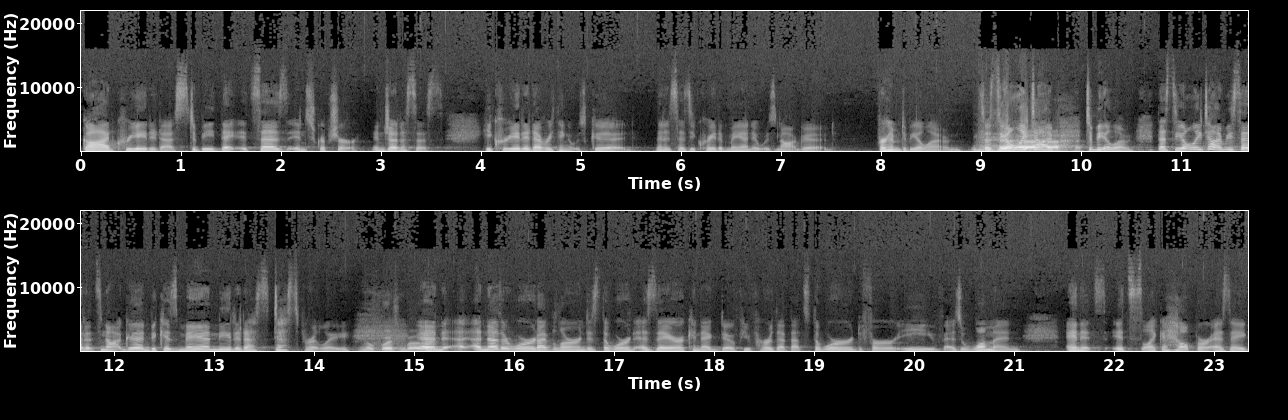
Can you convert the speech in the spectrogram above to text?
God created us to be. They, it says in Scripture, in Genesis, He created everything. It was good. Then it says He created man. It was not good for him to be alone. So it's the only time to be alone. That's the only time He said it's not good because man needed us desperately. No question about and that. And another word I've learned is the word ezer kenegdo. If you've heard that, that's the word for Eve as a woman. And it's, it's like a helper as a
